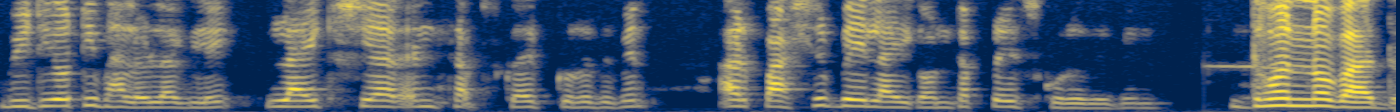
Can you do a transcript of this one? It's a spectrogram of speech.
ভিডিওটি ভালো লাগলে লাইক শেয়ার অ্যান্ড সাবস্ক্রাইব করে দেবেন, আর পাশের বেল আইকনটা প্রেস করে দেবেন। ধন্যবাদ।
